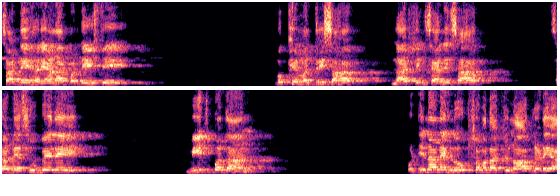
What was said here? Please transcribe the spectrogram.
ਸਾਡੇ ਹਰਿਆਣਾ ਪ੍ਰਦੇਸ਼ ਦੇ ਮੁੱਖ ਮੰਤਰੀ ਸਾਹਿਬ, ਨਾਇਬ ਸਿੰਘ ਸੈਣੀ ਸਾਹਿਬ ਸਾਡੇ ਸੂਬੇ ਦੇ ਮੀਤ ਪ੍ਰਧਾਨ ਔਰ ਜਿਨ੍ਹਾਂ ਨੇ ਲੋਕ ਸਭਾ ਦਾ ਚੁਣਾਵ ਲੜਿਆ,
